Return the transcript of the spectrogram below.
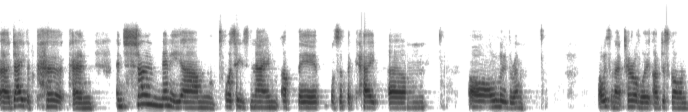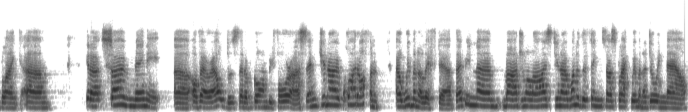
uh, David Kirk, and and so many. Um, what's his name up there? Was it the Cape? Um, oh, Lutheran. Oh, isn't that terrible? I've just gone blank. Um, you know, so many uh, of our elders that have gone before us. And, you know, quite often our women are left out. They've been um, marginalised. You know, one of the things us black women are doing now,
